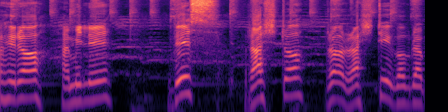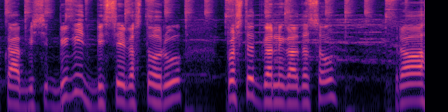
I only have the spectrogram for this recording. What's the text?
रहेर हामीले देश राष्ट्र र राष्ट्रिय गौरवका विषय विविध विषयवस्तुहरू प्रस्तुत गर्ने गर्दछौँ। र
